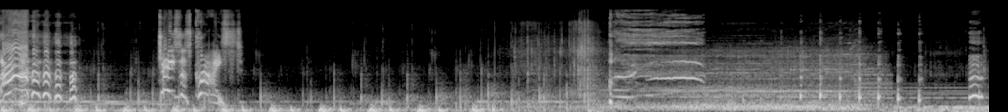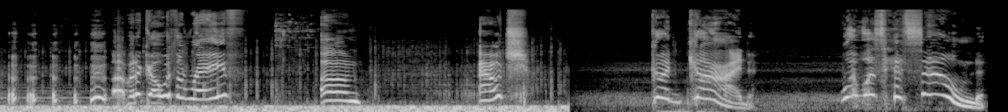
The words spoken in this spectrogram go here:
Ah! Jesus Christ! I'm gonna go with a wraith. Um. Ouch. Good God. What was that sound?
